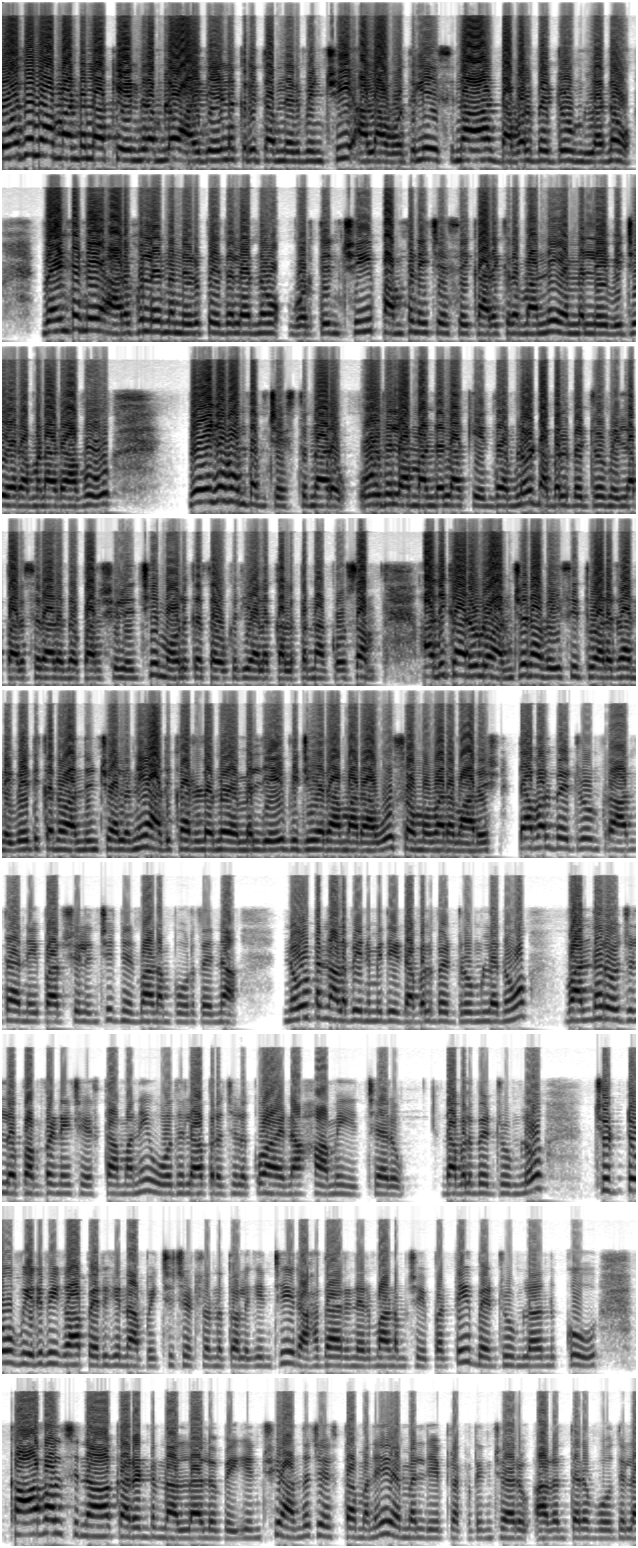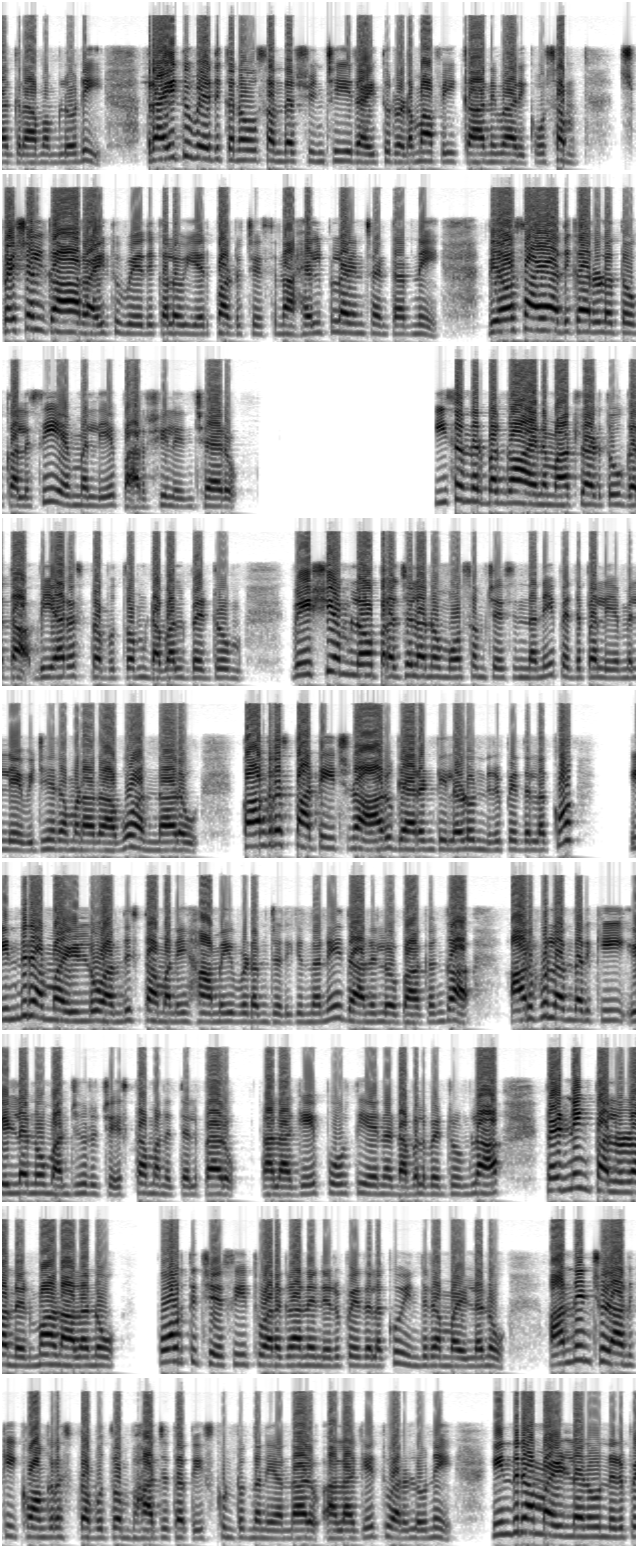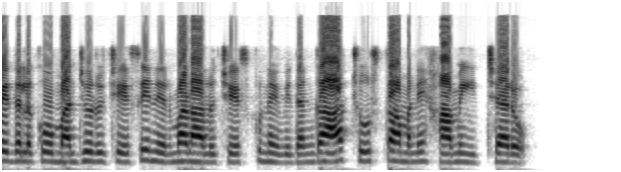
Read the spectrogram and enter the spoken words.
ఓదెల మండల కేంద్రంలో ఐదేళ్ళ క్రితం నిర్మించి అలా వదిలేసిన డబుల్ బెడ్రూమ్లను వెంటనే అర్హులైన నిరుపేదలను గుర్తించి పంపిణీ చేసే కార్యక్రమాన్ని ఎమ్మెల్యే విజయ రమణారావు వేగవంతం చేస్తున్నారు. ఓదెల మండల కేంద్రంలో డబుల్ బెడ్రూమ్ ఇళ్ళ పరిసరాలను పరిశీలించి మౌలిక సౌకర్యాల కల్పన కోసం అధికారులు అంచనా వేసి త్వరగా నివేదికను అందించాలని అధికారులను ఎమ్మెల్యే విజయరామారావు సోమవారం ఆదేశ డబుల్ బెడ్రూమ్ ప్రాంతాన్ని పరిశీలించి నిర్మాణం పూర్తయిన నూట నలభై ఎనిమిది డబుల్ బెడ్రూమ్లను వంద రోజుల్లో పంపిణీ చేస్తామని ఓదెల ప్రజలకు ఆయన హామీ ఇచ్చారు. డబుల్ బెడ్రూమ్లో చుట్టూ విరివిగా పెరిగిన పిచ్చి చెట్లను తొలగించి రహదారి నిర్మాణం చేపట్టి బెడ్రూమ్లకు కావాల్సిన కరెంటు నల్లాలు బిగించి అందజేస్తామని ఎమ్మెల్యే ప్రకటించారు. అనంతరం బోదెల గ్రామంలోని రైతు వేదికను సందర్శించి రైతు రుణమాఫీ కాని వారి కోసం స్పెషల్గా రైతు వేదికలో ఏర్పాటు చేసిన హెల్ప్ లైన్ సెంటర్ని వ్యవసాయ అధికారులతో కలిసి ఎమ్మెల్యే పరిశీలించారు. ఈ సందర్భంగా ఆయన మాట్లాడుతూ గత బీఆర్ఎస్ ప్రభుత్వం డబల్ బెడ్రూమ్ విషయంలో ప్రజలను మోసం చేసిందని పెద్దపల్లి ఎమ్మెల్యే విజయరమణారావు అన్నారు. కాంగ్రెస్ పార్టీ ఇచ్చిన ఆరు గ్యారంటీలలో నిరుపేదలకు ఇందిరమ్మ ఇళ్ళు అందిస్తామని హామీ ఇవ్వడం జరిగిందని దానిలో భాగంగా అర్హులందరికీ ఇళ్ళను మంజూరు చేస్తామని తెలిపారు. అలాగే పూర్తి అయిన డబుల్ బెడ్రూమ్ల పెండింగ్ పనుల నిర్మాణాలను పూర్తి చేసి త్వరగానే నిరుపేదలకు ఇందిరమ్మ ఇళ్ళను అందించడానికి కాంగ్రెస్ ప్రభుత్వం బాధ్యత తీసుకుంటుందని అన్నారు. అలాగే త్వరలోనే ఇందిరమ్మ ఇళ్ళను నిరుపేదలకు మంజూరు చేసి నిర్మాణాలు చేసుకునే విధంగా చూస్తామని హామీ ఇచ్చారు.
